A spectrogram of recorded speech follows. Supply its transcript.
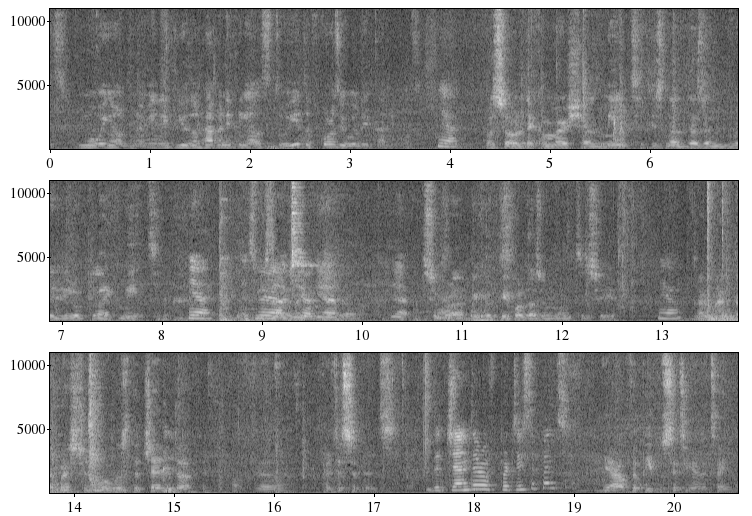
is moving on. I mean, if you don't have anything else to eat, of course you will eat animals. Yeah. Also, all the commercial meat is not doesn't really look like meat. Yeah. It's very Exactly. abstract. Yeah. Yeah. Yeah. Super because people doesn't want to see it. Yeah. A question, what was the gender of the participants? The gender of participants? Yeah, of the people sitting at the table.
